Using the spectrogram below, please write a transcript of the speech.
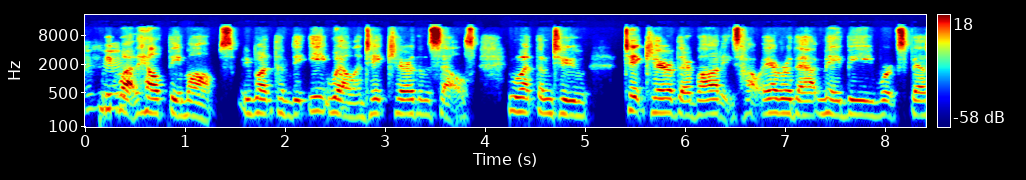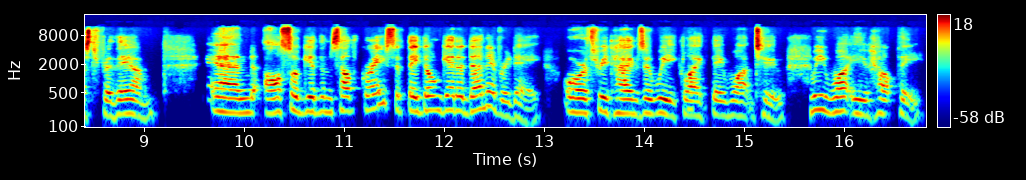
Mm-hmm. We want healthy moms. We want them to eat well and take care of themselves. We want them to take care of their bodies, however that may be, works best for them. And also give themselves grace if they don't get it done every day or three times a week like they want to. We want you healthy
